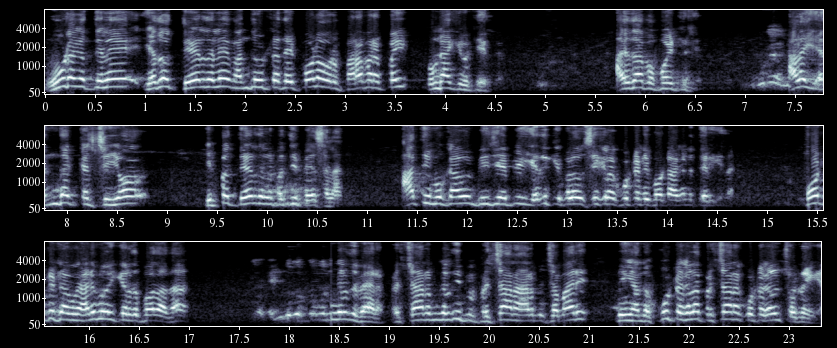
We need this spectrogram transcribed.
ஊடகத்திலே ஏதோ தேர்தலே வந்து விட்டதை போல ஒரு பரபரப்பை உண்டாக்கி விட்டீர்கள். அதுதான் இப்போ போயிட்டு இருக்கு ஆனா எந்த கட்சியும் இப்ப தேர்தலை பத்தி பேசல. அதிமுகவும் பிஜேபி எதுக்கு இவ்வளவு சீக்கிரம் கூட்டணி போட்டாங்கன்னு தெரியல. போட்டுட்டு அவங்க அனுபவிக்கிறது போதாதான் வேற. பிரச்சாரம்ங்கிறது இப்ப பிரச்சாரம் ஆரம்பிச்ச மாதிரி நீங்க அந்த கூட்டங்களை பிரச்சார கூட்டங்கள்னு சொல்றீங்க.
